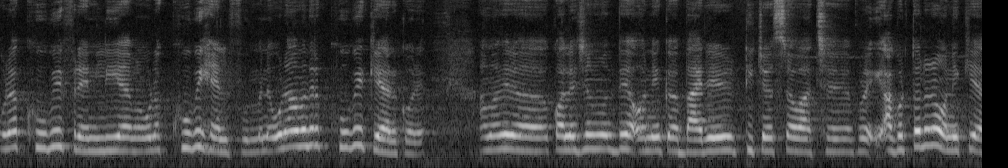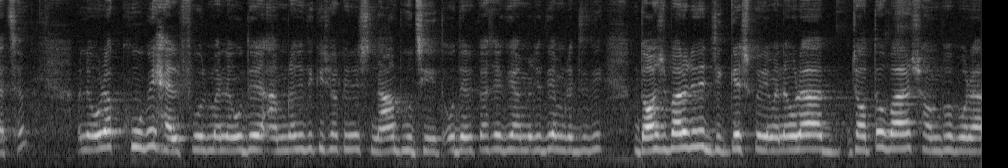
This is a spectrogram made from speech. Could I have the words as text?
ওরা খুবই ফ্রেন্ডলি এবং ওরা খুবই হেল্পফুল মানে ওরা আমাদের খুবই কেয়ার করে। আমাদের কলেজের মধ্যে অনেক বাইরের টিচার্সরাও আছে আগরতলারও অনেকেই আছে। মানে ওরা খুবই হেল্পফুল মানে ওদের, আমরা যদি কিছু একটা জিনিস না বুঝি, ওদের কাছে গিয়ে আমরা যদি আমরা যদি দশ বারো যদি জিজ্ঞেস করি মানে ওরা যতবার সম্ভব ওরা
